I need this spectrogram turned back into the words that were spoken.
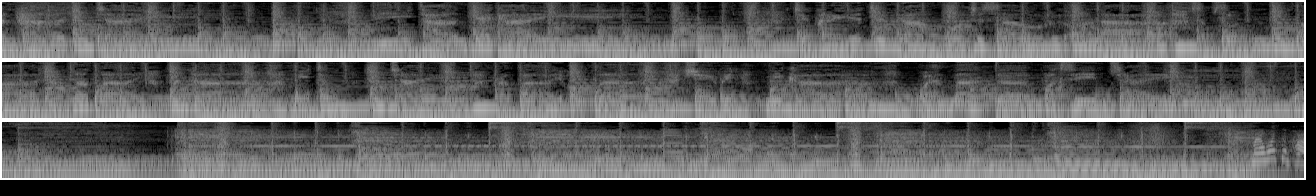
ปัญหาจริงใจ มีทางแก้ไข จะเครียดจะเหงาจะเศร้าหรืออ่อนล้าสับสนวุ่นวายมากมาย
